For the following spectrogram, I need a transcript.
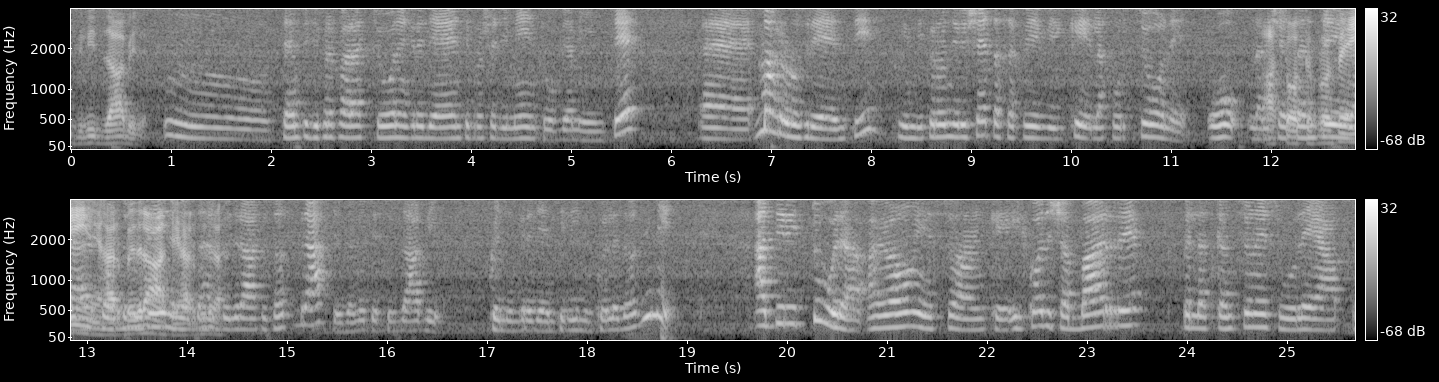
utilizzabile. Mm, tempi di preparazione, ingredienti, procedimento ovviamente. Eh, macronutrienti, quindi per ogni ricetta sapevi che la porzione o la ricetta intera proteine, tot carboidrati, proteine, tot carboidrati. carboidrati, tot grassi, ovviamente se usavi quegli ingredienti lì in quelle dosi lì Addirittura avevamo messo anche il codice a barre per la scansione sulle app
